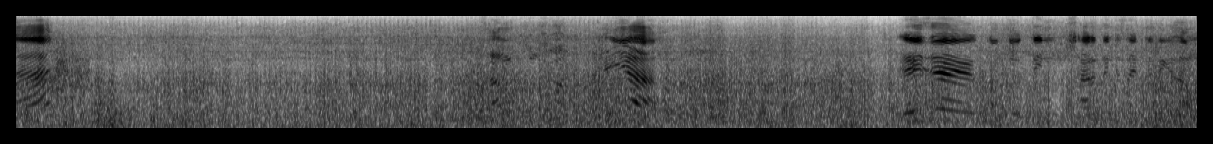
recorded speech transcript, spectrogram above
হ্যাঁ ইয়া এই যে কত তিন সাড়ে তিনটে চারটে দিকে যাব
